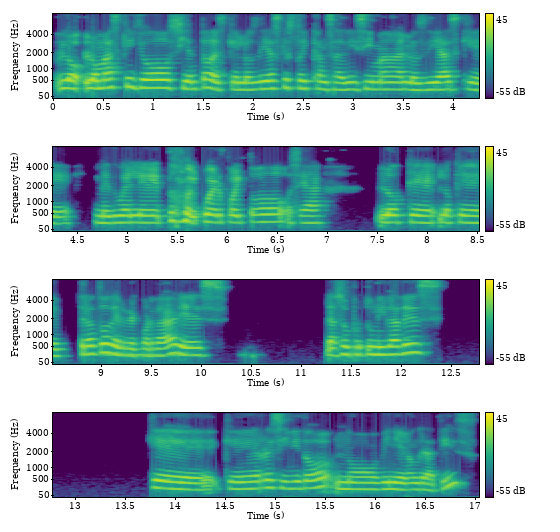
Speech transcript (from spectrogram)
lo, lo, más que yo siento es que los días que estoy cansadísima, los días que me duele todo el cuerpo y todo, o sea, lo que, lo que trato de recordar es las oportunidades que, que he recibido no vinieron gratis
